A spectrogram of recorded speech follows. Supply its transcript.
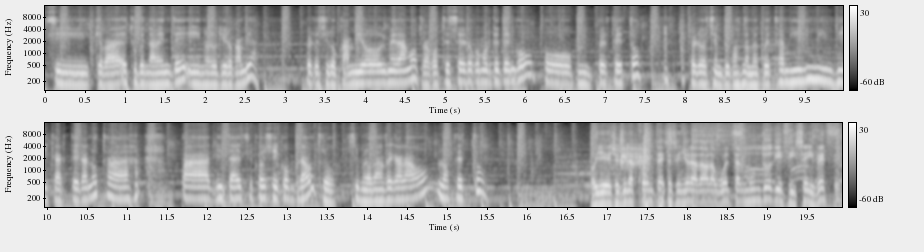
sí que va estupendamente y no lo quiero cambiar. Pero si lo cambio y me dan otro a coste cero como el que tengo, pues mm, perfecto. Pero siempre cuando me cuesta a mí, mi, mi cartera no está para quitar ese coche y comprar otro. Si me lo dan regalado, lo acepto. Oye, he hecho aquí las cuentas, este señor ha dado la vuelta al mundo 16 veces,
